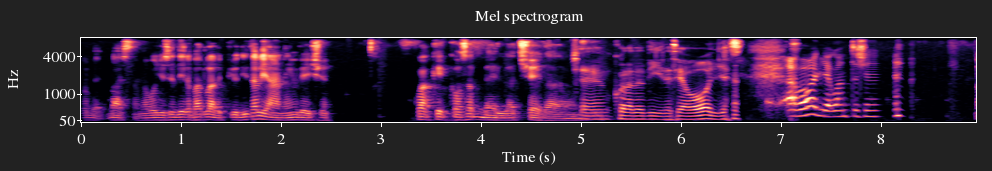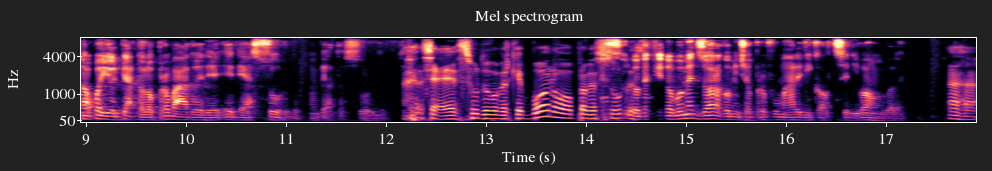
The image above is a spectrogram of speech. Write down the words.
vabbè, basta, non voglio sentire parlare più di italiano, invece qualche cosa bella c'è da... C'è ancora da dire, si ha voglia. Ha voglia quanto c'è. No, poi io il piatto l'ho provato ed è, ed è assurdo, è un piatto assurdo. Sì, è assurdo perché è buono o proprio Assurdo assurdo? perché dopo mezz'ora comincia a profumare di cozze di vongole. Ah,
